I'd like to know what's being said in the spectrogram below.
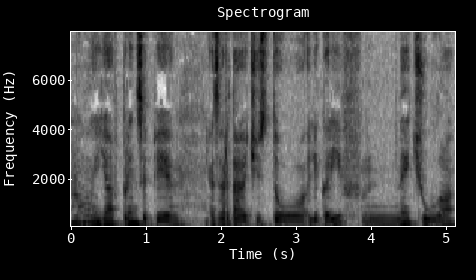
Ну і я, в принципі, звертаючись до лікарів, не чула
